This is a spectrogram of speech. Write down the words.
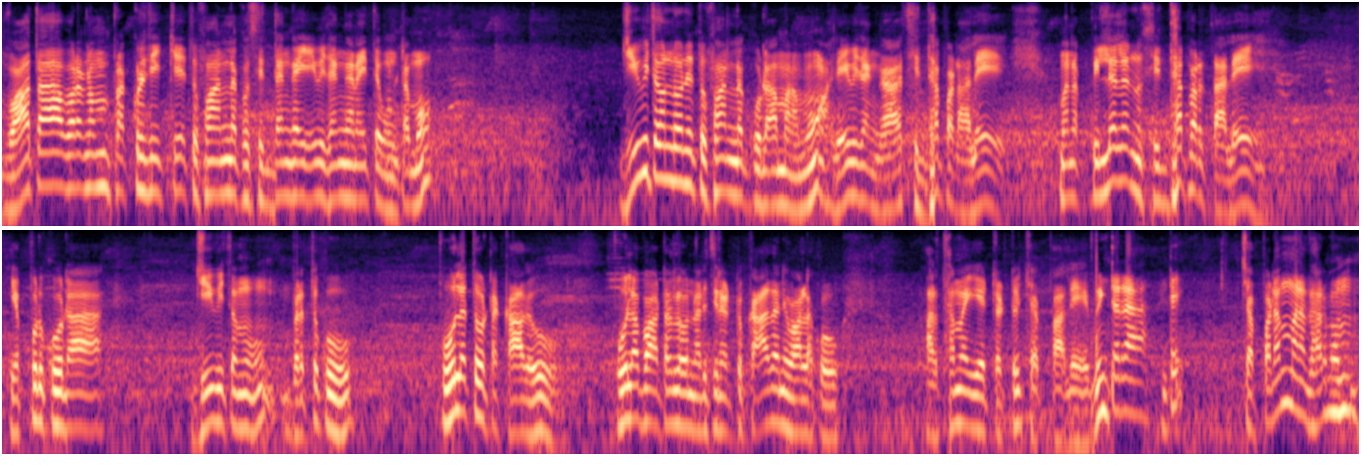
వాతావరణం ప్రకృతి ఇచ్చే తుఫాన్లకు సిద్ధంగా ఏ విధంగానైతే ఉంటామో జీవితంలోని తుఫాన్లకు కూడా మనము అదే విధంగా సిద్ధపడాలి. మన పిల్లలను సిద్ధపరచాలి. ఎప్పుడు కూడా జీవితము బ్రతుకు పూలతోట కాదు పూల బాటలో నడిచినట్టు కాదని వాళ్ళకు అర్థమయ్యేటట్టు చెప్పాలి. వింటరా? అంటే చెప్పడం మన ధర్మం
